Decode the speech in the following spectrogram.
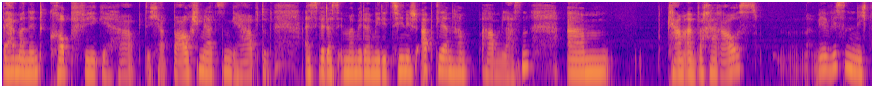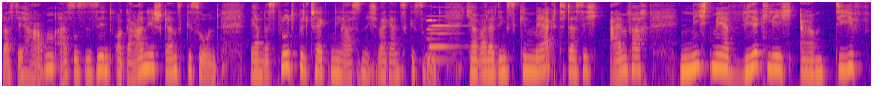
permanent Kopfweh gehabt, ich habe Bauchschmerzen gehabt und als wir das immer wieder medizinisch abklären haben, lassen, ähm, kam einfach heraus, wir wissen nicht, was sie haben. Also sie sind organisch ganz gesund. Wir haben das Blutbild checken lassen. Ich war ganz gesund. Ich habe allerdings gemerkt, dass ich einfach nicht mehr wirklich ähm, tief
